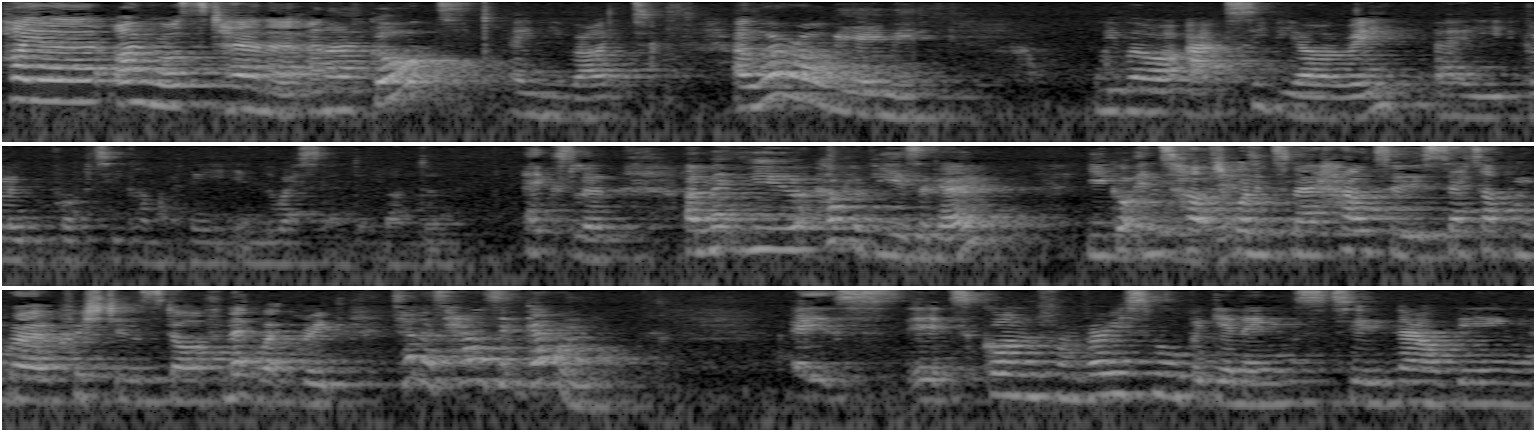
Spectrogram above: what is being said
Hiya, I'm Ross Turner and I've got... Amy Wright. And where are we, Amy? We are at CBRE, a global property company in the West End of London. Excellent. I met you a couple of years ago. You got in touch wanting to know how to set up and grow a Christian staff network group. Tell us, how's it gone? It's, it's gone from very small beginnings to now being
